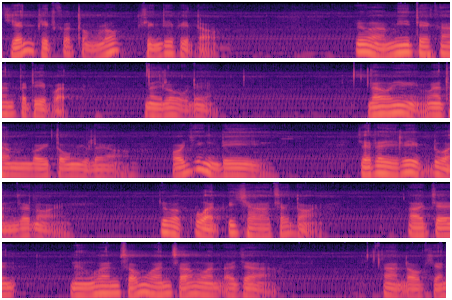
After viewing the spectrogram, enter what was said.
เขียนผิดก็ต้องลบสิ่งที่ผิดออกหรือว่ามีแต่การปฏิบัติในโลกด้วยเรานี่มาทำโดยตรงอยู่แล้วพอยิ่งดี จะได้รีบด่วนสักหน่อย หรือว่ากวดวิชาสักหน่อย อาจจะหนึ่งวันสองวันสามวันอาจจะอ่านออกเขียน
